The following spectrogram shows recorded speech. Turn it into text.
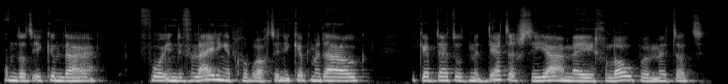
omdat ik hem daarvoor in de verleiding heb gebracht. En ik heb me daar ook, ik heb daar tot mijn dertigste jaar mee gelopen met dat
